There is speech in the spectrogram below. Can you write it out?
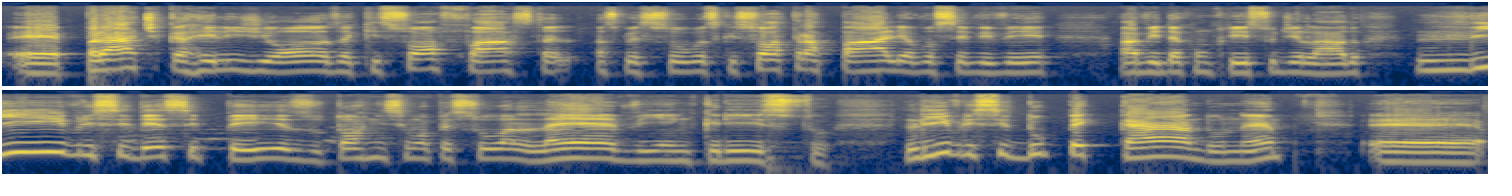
é, prática religiosa que só afasta as pessoas, que só atrapalha você viver a vida com Cristo de lado. Livre-se desse peso, torne-se uma pessoa leve em Cristo. Livre-se do pecado, né? É,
